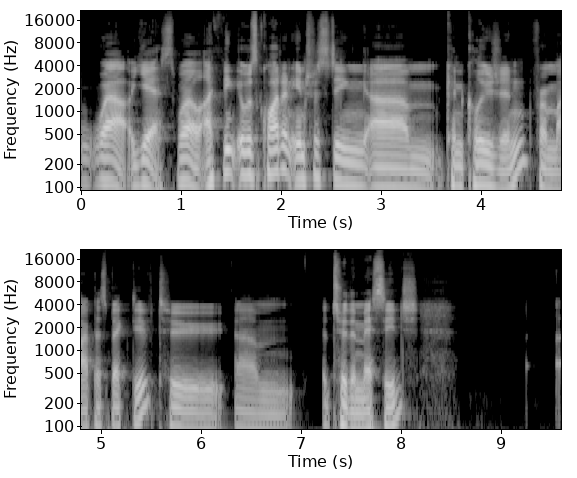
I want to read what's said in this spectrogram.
Wow. Yes. Well, I think it was quite an interesting um, conclusion from my perspective to um, to the message. Uh,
